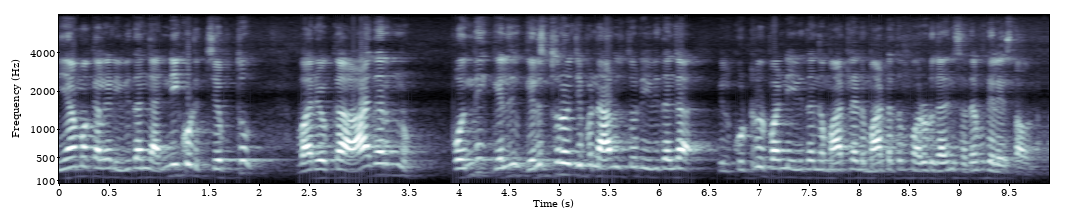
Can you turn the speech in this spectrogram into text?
నియామకాలు కానీ ఈ విధంగా అన్నీ కూడా చెప్తూ వారి యొక్క ఆదరణను పొంది గెలు గెలుస్తున్నామని చెప్పిన ఆలోచనతో ఈ విధంగా వీళ్ళు కుట్రలు పడిన ఈ విధంగా మాట్లాడిన మాటతో మరొకటి కాదని సందర్భం తెలియజేస్తా ఉన్నాం.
